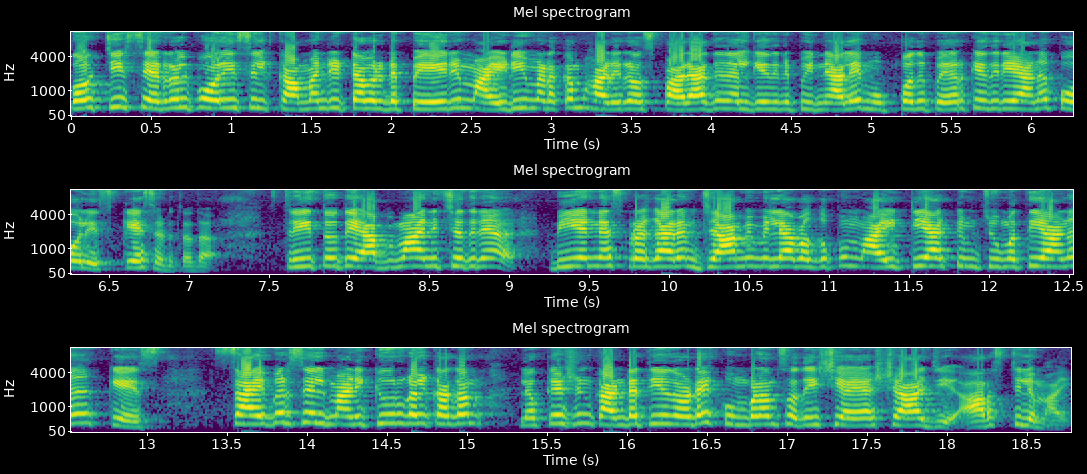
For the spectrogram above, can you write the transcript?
കൊച്ചി സെൻട്രൽ പോലീസിൽ കമന്റ് ഇട്ടവരുടെ പേരും ഡിയും അടക്കം ഹണിറോസ് പരാതി നൽകിയതിന് പിന്നാലെ മുപ്പത് പേർക്കെതിരെയാണ് പോലീസ് കേസെടുത്തത്. സ്ത്രീത്വത്തെ അപമാനിച്ചതിന് ബി എൻ എസ് പ്രകാരം ജാമ്യമില്ലാ വകുപ്പും ഐ ടി ആക്ടും ചുമത്തിയാണ് കേസ്. സൈബർ സെൽ മണിക്കൂറുകൾക്കകം ലൊക്കേഷൻ കണ്ടെത്തിയതോടെ കുമ്പളം സ്വദേശിയായ ഷാജി അറസ്റ്റിലുമായി.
